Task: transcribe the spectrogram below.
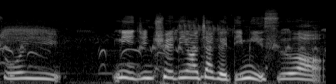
所以，你已经确定要嫁给迪米斯了？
